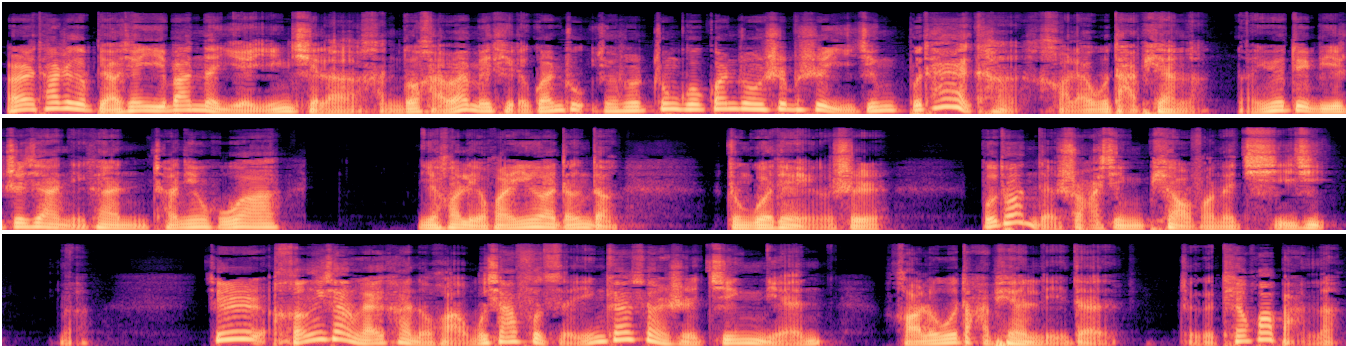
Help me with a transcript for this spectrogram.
而他这个表现一般呢，也引起了很多海外媒体的关注，就说中国观众是不是已经不太看好莱坞大片了啊？因为对比之下，你看《长津湖》啊，《你好，李焕英》啊等等，中国电影是不断的刷新票房的奇迹啊。其实横向来看的话，《无暇赴死》应该算是今年好莱坞大片里的这个天花板了。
